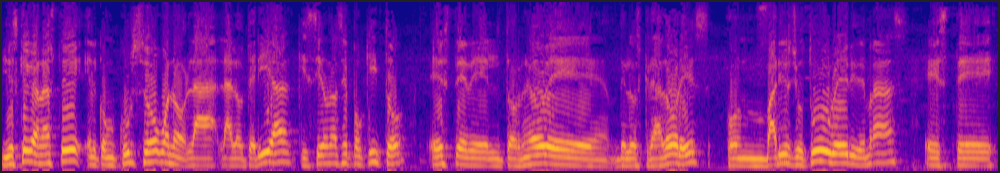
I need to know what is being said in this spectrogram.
y es que ganaste el concurso, bueno, la, la lotería que hicieron hace poquito, este del torneo de, de los creadores, con varios youtubers y demás, este,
